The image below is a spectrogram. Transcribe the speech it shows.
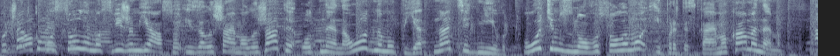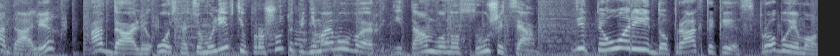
Спочатку ми солимо свіже м'ясо і залишаємо лежати одне на одному 15 днів. Потім знову солимо і притискаємо каменем. А далі А далі, ось на цьому ліфті прошуто піднімаємо вверх, і там воно сушиться. від теорії до практики спробуємо.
